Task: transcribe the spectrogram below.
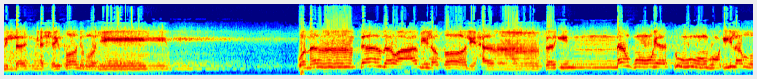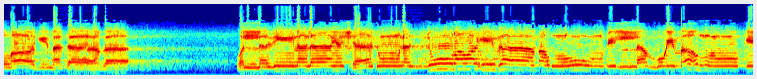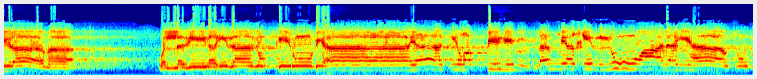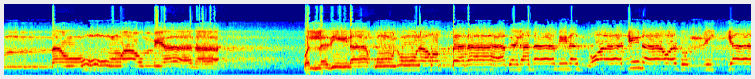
بالله من الشيطان الرجيم. ومن تاب وعمل صالحا فإنه يتوب إلى الله متابا. والذين لا يشهدون الزور وإذا مروا باللغو مروا كراما والذين إذا ذكروا بآيات ربهم لم يخروا عليها صما وعميانا والذين يقولون ربنا لنا من أزواجنا وذرياتنا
